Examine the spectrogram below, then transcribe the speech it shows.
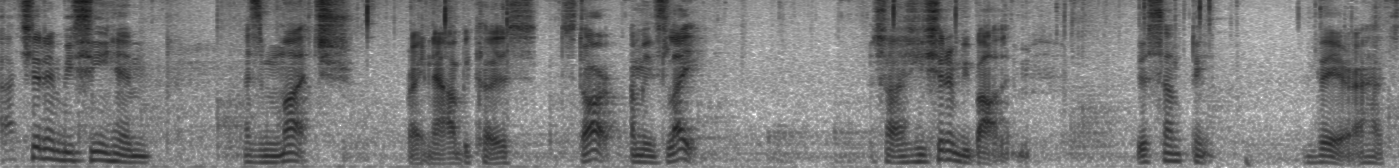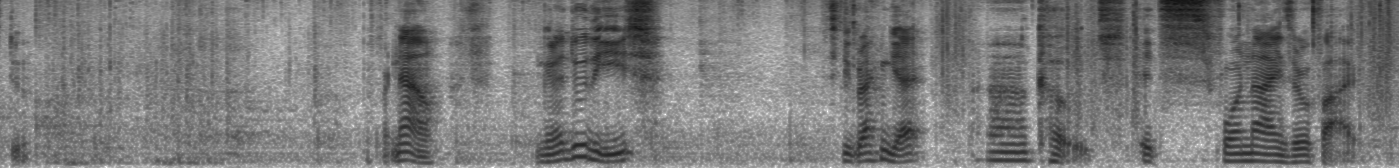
I shouldn't be seeing him as much right now because it's dark. I mean, it's light. So he shouldn't be bothering me. There's something there I have to do. But for now, I'm gonna do these. See what I can get. Uh, codes. It's 4905.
